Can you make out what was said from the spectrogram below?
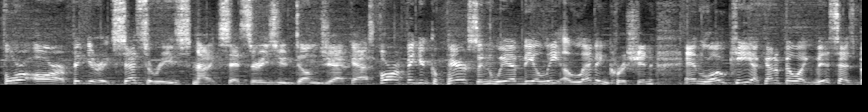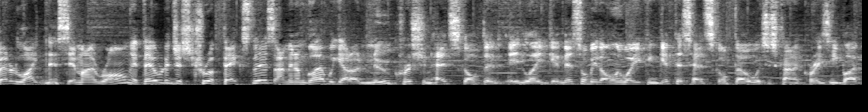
for our figure accessories, not accessories, you dumb jackass, for our figure comparison, we have the Elite 11 Christian, and low-key, I kind of feel like this has better likeness. Am I wrong? If they were to just true effects this, I mean, I'm glad we got a new Christian head sculpt. It, it, like, and this will be the only way you can get this head sculpt, though, which is kind of crazy, but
